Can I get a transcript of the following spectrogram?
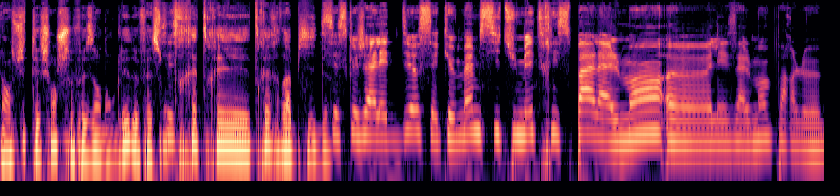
Et ensuite, l'échange se faisait en anglais de façon très, très, très rapide. C'est ce que j'allais te dire, c'est que même si tu maîtrises pas l'allemand, euh, les Allemands parlent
